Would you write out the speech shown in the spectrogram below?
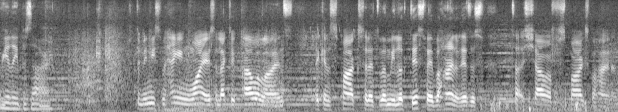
really bizarre. We need some hanging wires, electric power lines that can spark so that when we look this way behind them, there's this shower of sparks behind them.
